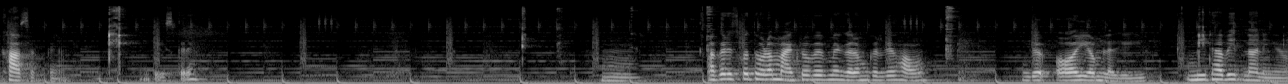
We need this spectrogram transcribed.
खा सकते हैं। टेस्ट करें। हम्म। अगर इसको थोड़ा माइक्रोवेव में गर्म करके खाओ मुझे और यम लगेगी। मीठा भी इतना नहीं है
